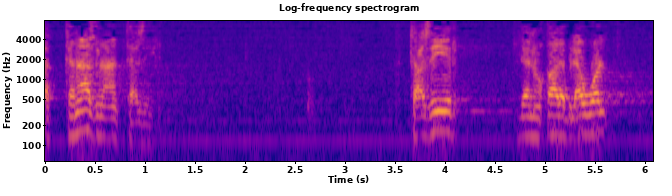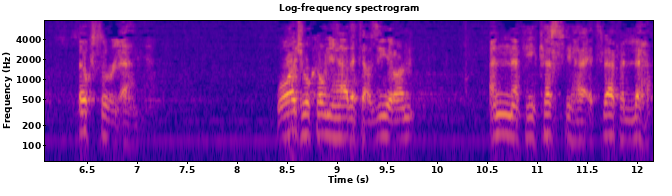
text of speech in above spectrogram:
التنازل عن التعزير. التعزير لأنه قال بالأول اكسروا الآن. ووجه كون هذا تعزيرا أن في كسرها إتلافا لها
